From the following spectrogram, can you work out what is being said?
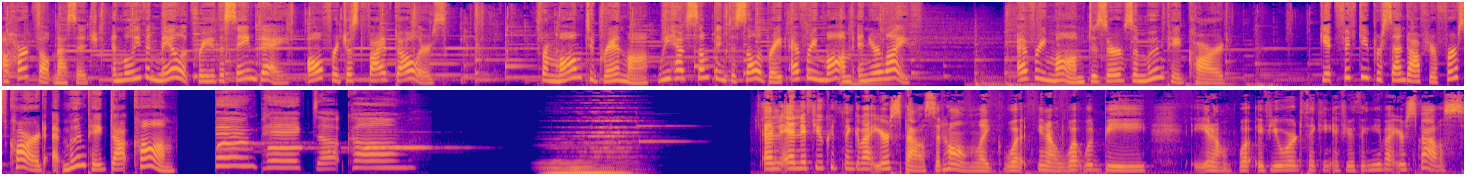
a heartfelt message, and we'll even mail it for you the same day, all for just $5. From mom to grandma, we have something to celebrate every mom in your life. Every mom deserves a Moonpig card. Get 50% off your first card at moonpig.com. Moonpig.com. And and if you could think about your spouse at home, like what you know, what would be, you know, what if you were thinking if you're thinking about your spouse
